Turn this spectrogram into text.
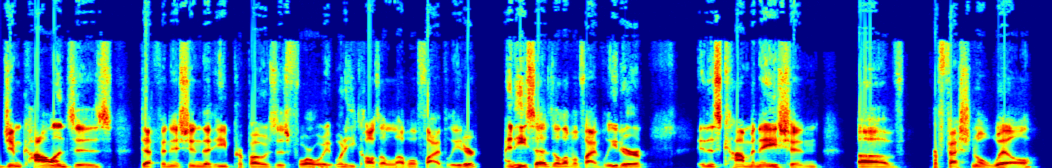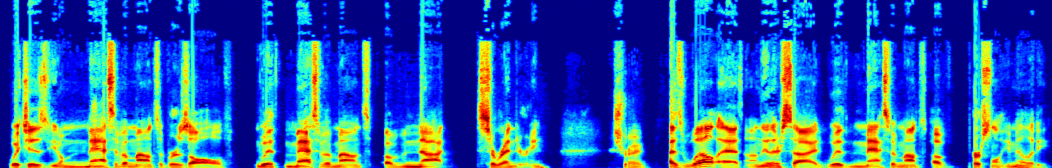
Jim Collins's definition that he proposes for mm-hmm. what he calls a level five leader. And he says the level five leader is this combination of professional will, which is, you know, massive amounts of resolve with massive amounts of not surrendering. That's right. As well as on the other side with massive amounts of personal humility.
